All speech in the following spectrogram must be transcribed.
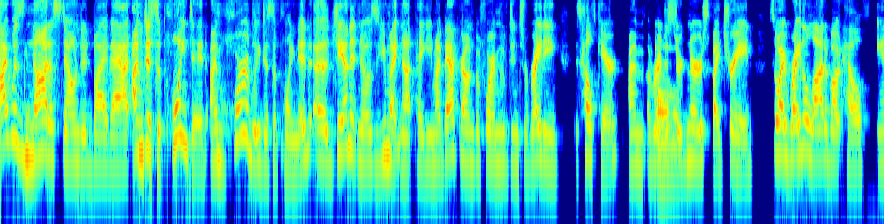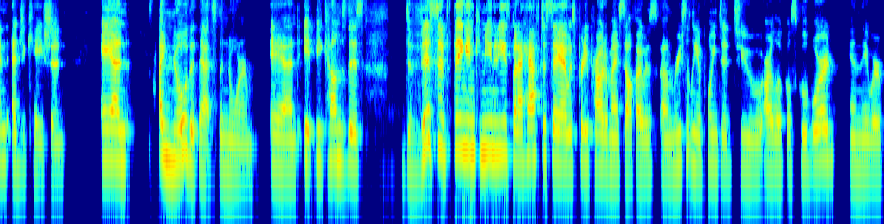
I was not astounded by that. I'm disappointed. I'm horribly disappointed. Uh, Janet knows, you might not, Peggy. My background before I moved into writing is healthcare. I'm a registered oh. nurse by trade. So I write a lot about health and education. And I know that that's the norm. And it becomes this divisive thing in communities. But I have to say, I was pretty proud of myself. I was um, recently appointed to our local school board, and they were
